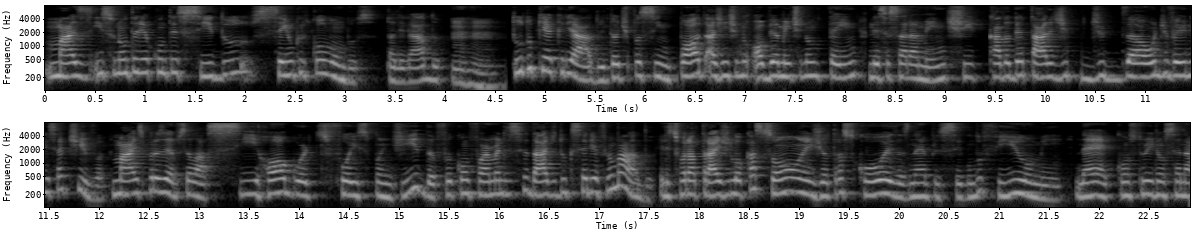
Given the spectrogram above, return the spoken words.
mas isso não teria acontecido sem o Chris Columbus, tá ligado? Uhum. Tudo que é criado. Então, tipo assim, pode, a gente obviamente não tem necessariamente cada detalhe de, de da onde veio a iniciativa. Mas, por exemplo, sei lá, se Hogwarts foi expandida, foi conforme a necessidade do que seria filmado. Eles foram atrás de locações, de outras coisas, né, para esse segundo filme, né, construíram cenários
